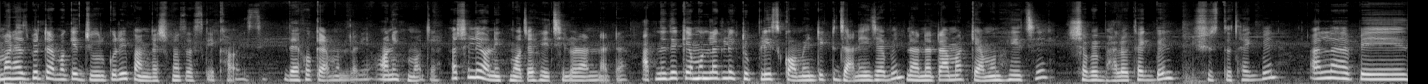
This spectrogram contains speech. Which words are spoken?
আমার হাজবেন্ড আমাকে জোর করে পাঙ্গাস মাছ আজকে খাওয়াইছে। দেখো কেমন লাগে, অনেক মজা। আসলে অনেক মজা হয়েছিল রান্নাটা। আপনাদের কেমন লাগল একটু প্লিজ কমেন্ট একটু জানিয়ে যাবেন, রান্নাটা আমার কেমন হয়েছে। সবাই ভালো থাকবেন, সুস্থ থাকবেন। আল্লাহ হাফেজ।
